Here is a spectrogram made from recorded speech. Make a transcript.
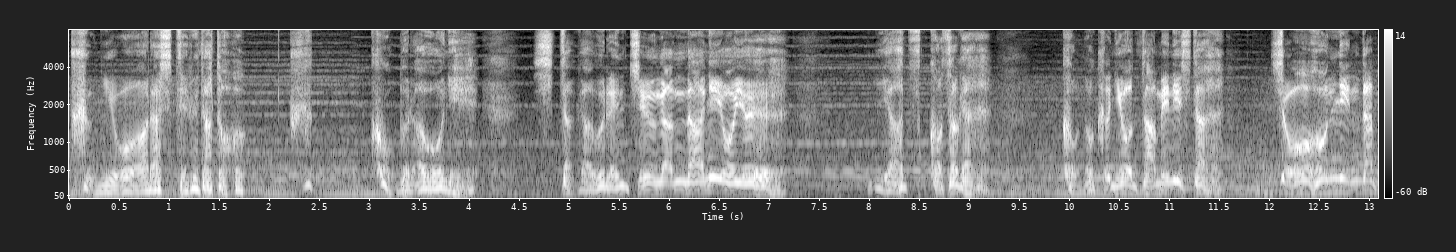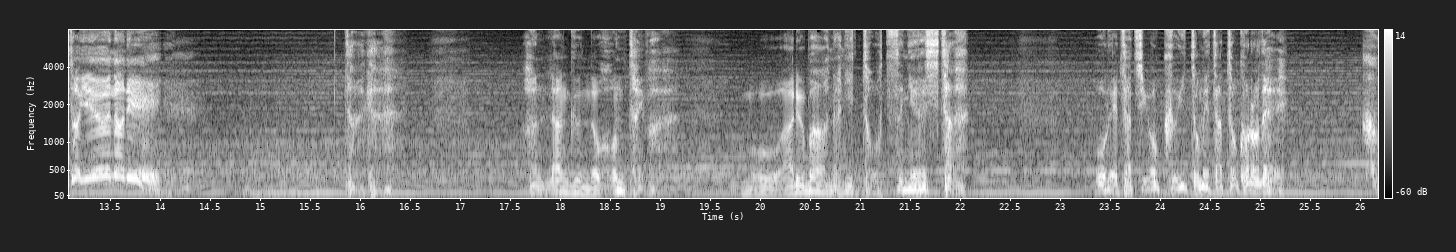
国を荒らしてるだと。コブラ王に従う連中が何を言う奴こそがこの国をダメにした張本人だというのに。だが反乱軍の本体はもうアルバーナに突入した。俺たちを食い止めたところでこ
